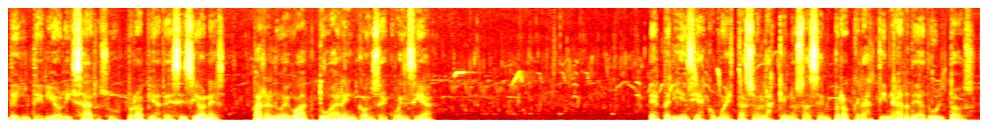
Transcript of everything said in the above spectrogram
de interiorizar sus propias decisiones para luego actuar en consecuencia. Experiencias como estas son las que nos hacen procrastinar de adultos.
